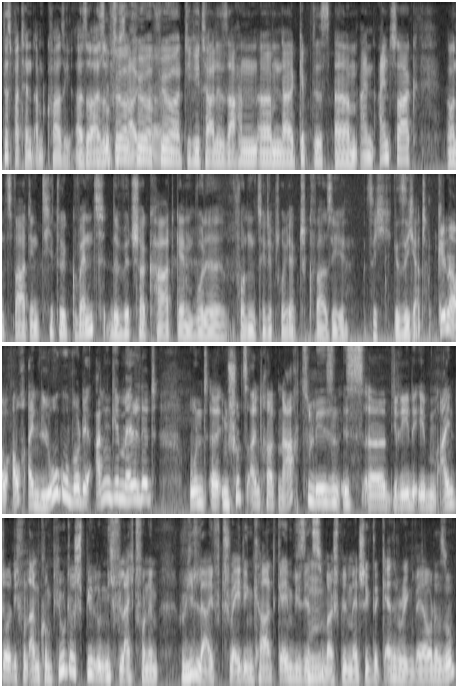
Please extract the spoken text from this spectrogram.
das Patentamt quasi. Also, also für, für, ja. für digitale Sachen, ähm, da gibt es ähm, einen Eintrag und zwar den Titel Gwent The Witcher Card Game wurde von CD Projekt quasi sich gesichert. Genau, auch ein Logo wurde angemeldet und äh, im Schutzeintrag nachzulesen ist äh, die Rede eben eindeutig von einem Computerspiel und nicht vielleicht von einem Real-Life Trading Card Game, wie es jetzt mhm. zum Beispiel Magic the Gathering wäre oder so.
